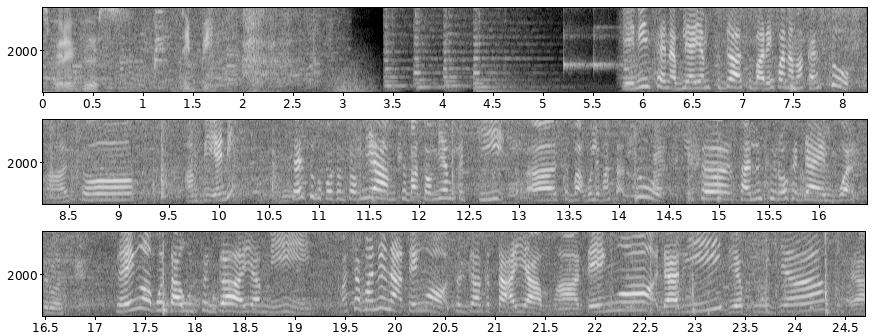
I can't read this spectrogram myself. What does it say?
asparagus tempe. Okay, ni saya nak beli ayam segar sebab Rifan nak makan sup. Uh, so, ambil yang ni. Saya suka potong tom yam sebab tom yam kecil uh, sebab boleh masak sup. So, selalu suruh kedai buat terus. Tengok pun tahu segar ayam ni. Macam mana nak tengok segar ke tak ayam? Ha, tengok dari dia punya ya,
